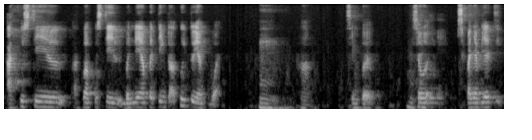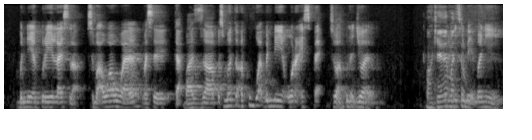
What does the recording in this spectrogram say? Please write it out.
aku still aku aku still benda yang penting untuk aku itu yang aku buat. Hmm. ha simple. So sepanjang bila benda yang aku realise lah sebab awal-awal masa kat bazar apa semua tu aku buat benda yang orang expect. Sebab aku nak jual Oh kira masa to make money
